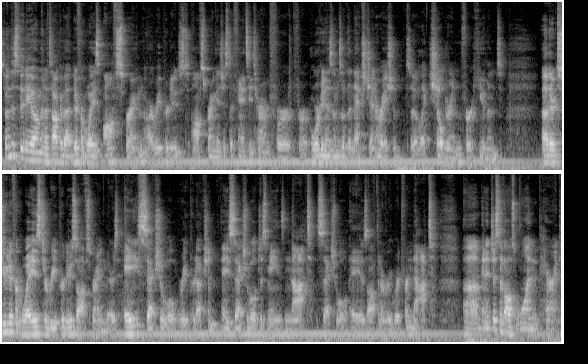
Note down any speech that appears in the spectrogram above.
So in this video, I'm going to talk about different ways offspring are reproduced. Offspring is just a fancy term for, for organisms of the next generation, so like children for humans. Uh, there are two different ways to reproduce offspring. There's asexual reproduction. Asexual just means not sexual. A is often a root word for not. Um, and it just involves one parent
